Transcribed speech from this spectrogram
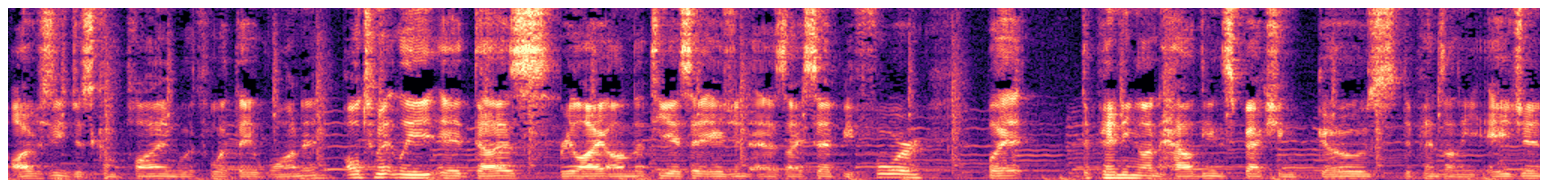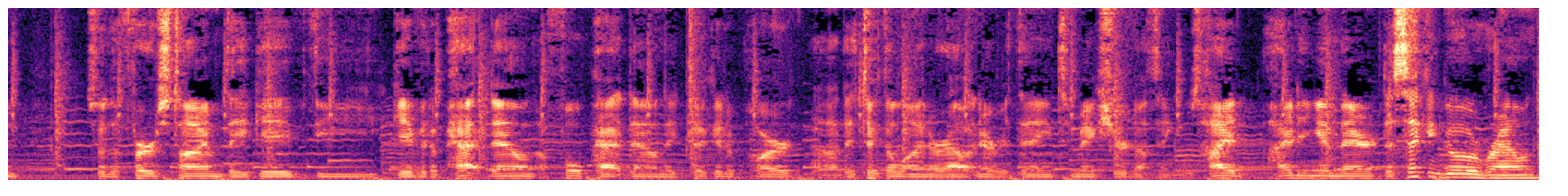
Obviously just complying with what they wanted. Ultimately, it does rely on the TSA agent as I said before, but depending on how the inspection goes, depends on the agent. So the first time they gave the gave it a pat down, a full pat down. They took it apart. Uh, they took the liner out and everything to make sure nothing was hide, hiding in there. The second go around,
